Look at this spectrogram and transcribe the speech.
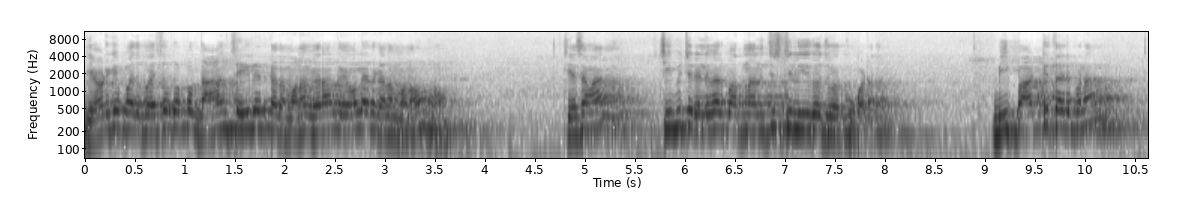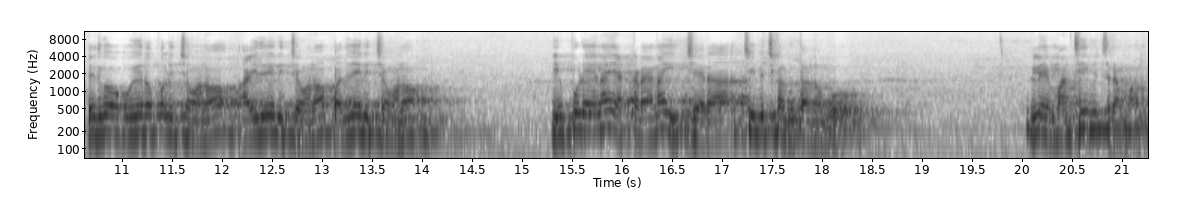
ఎవరికి పది పైసల రూపాయలు దానం చేయలేదు కదా మనం విరాళం ఇవ్వలేదు కదా మనం. చేసామా చూపించి రెండు వేల పద్నాలుగు నుంచి స్టిల్ ఈ రోజు వరకు కూడా. మీ పార్టీ తరపున ఇదిగో ఒక వెయ్యి రూపాయలు ఇచ్చామనో ఐదు వేలు ఇచ్చామనో పదివేలు ఇచ్చామనో ఎప్పుడైనా ఎక్కడైనా ఇచ్చారా? చూపించగలుగుతావు నువ్వు? లే మనం చూపించలేం మనం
